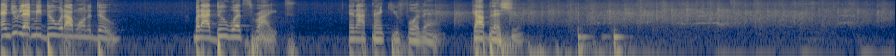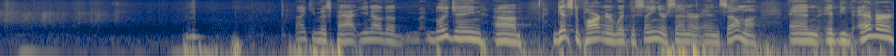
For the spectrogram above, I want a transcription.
And you let me do what I want to do. But I do what's right. And I thank you for that. God bless you. Thank you, Miss Pat. You know, the Blue Jean uh, gets to partner with the Senior Center in Selma, and if you've ever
